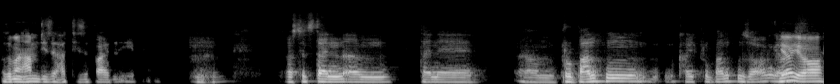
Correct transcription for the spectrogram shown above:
Also man haben diese, hat diese beiden Ebenen. Mhm. Du hast jetzt dein, ähm, deine ähm, Probanden, kann ich Probanden sagen? Ja, ja. ja.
